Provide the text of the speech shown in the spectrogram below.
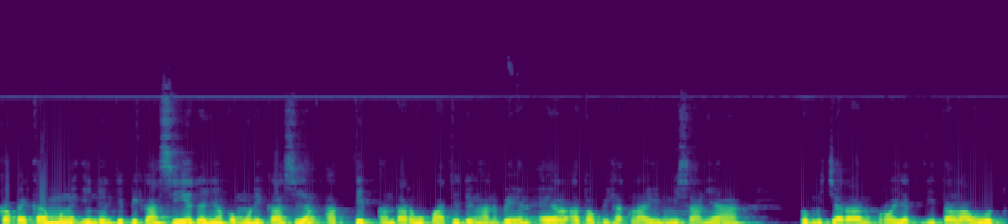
KPK mengidentifikasi adanya komunikasi yang aktif antara bupati dengan BNL atau pihak lain misalnya pembicaraan proyek di Talaut,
